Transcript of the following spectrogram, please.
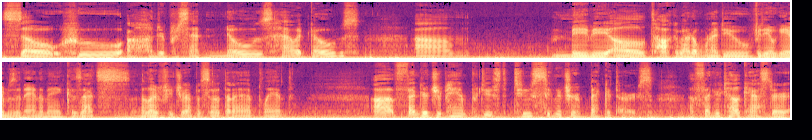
So, who 100% knows how it goes? Um, maybe I'll talk about it when I do video games and anime, because that's another future episode that I have planned. Uh, Fender Japan produced two signature Beck guitars, a Fender Telecaster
